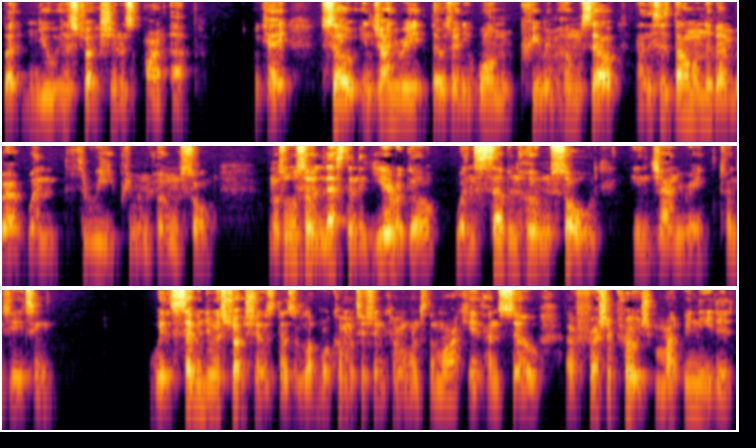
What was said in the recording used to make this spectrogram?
but new instructions are up. Okay, So in January, there was only one premium home sale, and this is down on November when three premium homes sold. And it's also less than a year ago when seven homes sold in January 2018. With seven new instructions, there's a lot more competition coming onto the market, and so a fresh approach might be needed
